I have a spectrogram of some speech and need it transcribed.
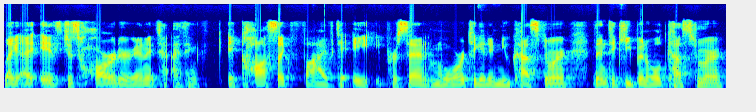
like it's just harder and it, i think it costs like 5 to 8% more to get a new customer than to keep an old customer.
